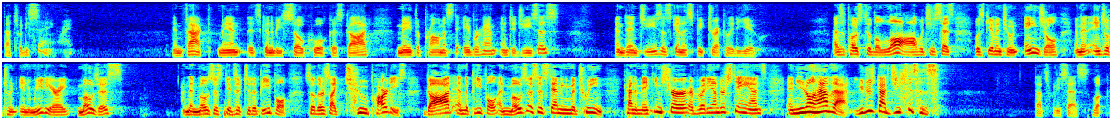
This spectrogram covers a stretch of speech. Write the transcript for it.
That's what he's saying, right? In fact, man, it's going to be so cool because God made the promise to Abraham and to Jesus, and then Jesus is going to speak directly to you. As opposed to the law, which he says was given to an angel, and then angel to an intermediary, Moses, and then Moses gives it to the people. So there's like two parties, God and the people, and Moses is standing in between, kind of making sure everybody understands, and you don't have that. You just got Jesus. That's what he says. Look.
